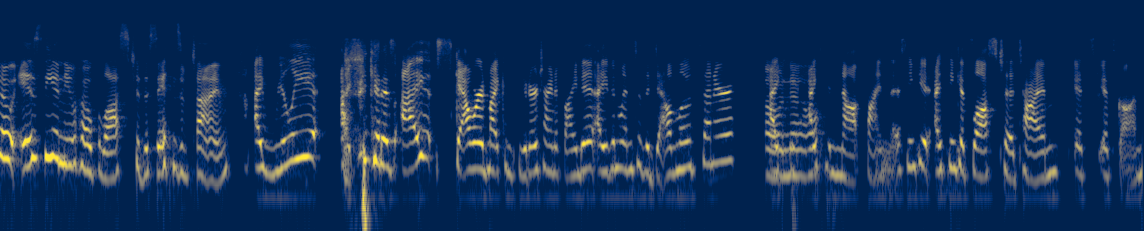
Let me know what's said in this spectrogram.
So is the A New Hope lost to the sands of time? I really I think it is. I scoured my computer trying to find it. I even went to the download center. Oh I no. I cannot find this. I think it I think it's lost to time. It's it's gone.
